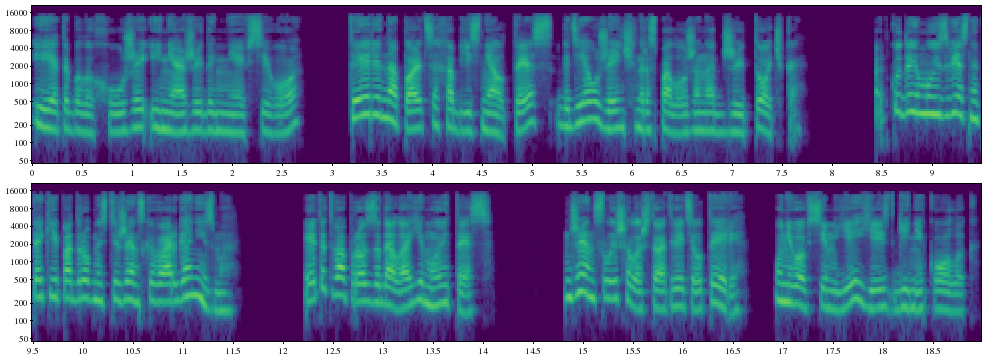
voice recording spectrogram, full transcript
и это было хуже и неожиданнее всего, Терри на пальцах объяснял Тесс, где у женщин расположена G. -точка. Откуда ему известны такие подробности женского организма? Этот вопрос задала ему и Тесс. Джен слышала, что ответил Терри. У него в семье есть гинеколог.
